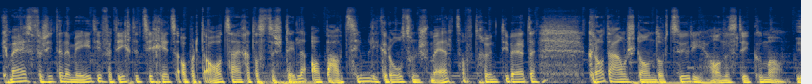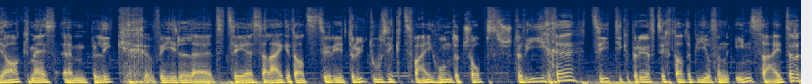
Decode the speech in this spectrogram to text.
Gemäss verschiedenen Medien verdichtet sich jetzt aber die Anzeichen, dass der Stellenabbau ziemlich gross und schmerzhaft könnte werden. Gerade auch am Standort Zürich, Hannes Dickelmann. Ja, gemäss einem Blick will äh, die CS alleine da in Zürich 3200 Jobs streichen. Die Zeitung prüft sich dabei auf einen Insider.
